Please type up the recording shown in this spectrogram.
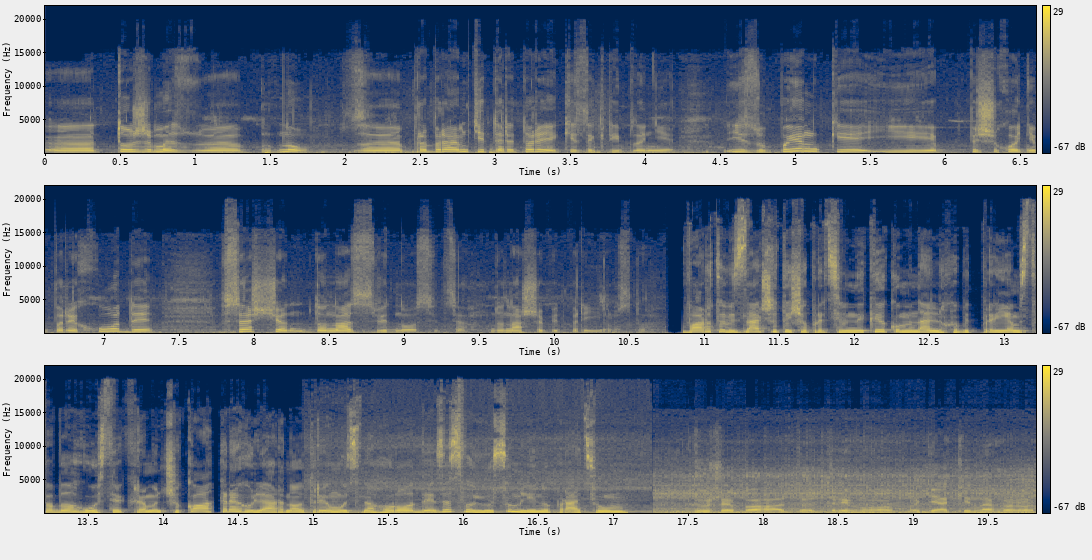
Е, Тож ми з- е, ну, з- прибираємо ті території, які закріплені. І зупинки, і пішохідні переходи, все, що до нас відноситься, до нашого підприємства. Варто відзначити, що працівники комунального підприємства Благоустрій Кременчука регулярно отримують нагороди за свою сумлінну працю. Дуже багато отримував подяки, нагород,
